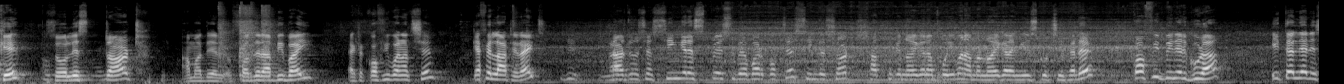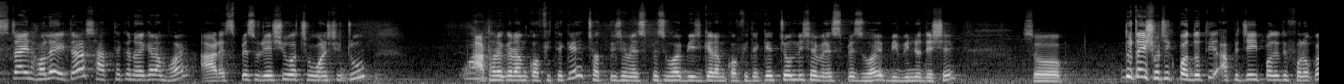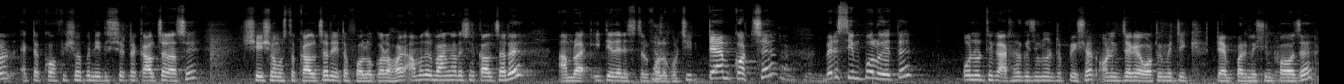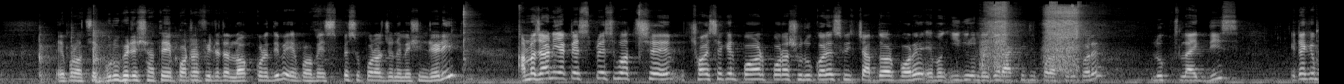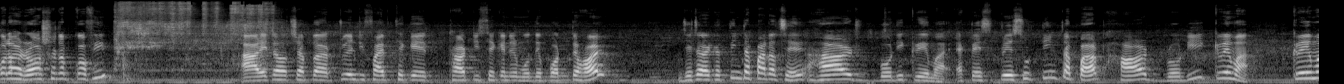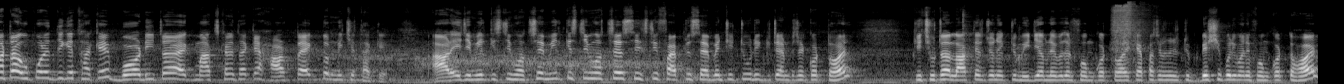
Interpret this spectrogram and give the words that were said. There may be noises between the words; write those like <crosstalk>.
Okay so let start আমাদের ফজর আবি ভাই একটা কফি বানাচ্ছে। ক্যাফে লাটে রাইট তার জন্য সে সিঙ্গেল স্প্রেস ব্যবহার করছে। সিঙ্গেল শট সাত থেকে নয় গ্রাম পরিমাণ আমরা নয় গ্রাম ইউজ করছি এখানে। কফি বিনের গুঁড়া। ইতালিয়ান স্টাইল হলে এটা সাত থেকে নয় গ্রাম হয়। আর এসপ্রেস রেশিও হচ্ছে ওয়ান সি টু আঠারো গ্রাম কফি থেকে ছত্রিশ এম এসপ্রেসো হয় বিশ গ্রাম কফি থেকে চল্লিশ এম এসপ্রেসো হয় বিভিন্ন দেশে। সো দুটাই সঠিক পদ্ধতি। আপনি যেই পদ্ধতি ফলো করেন, একটা কফি শপে নির্দিষ্ট একটা কালচার আছে, সেই সমস্ত কালচারে এটা ফলো করা হয়। আমাদের বাংলাদেশের কালচারে আমরা ইটালিয়ান স্টাইল ফলো করছি। ট্যাম্প করছে ভেরি সিম্পল ওয়েতে পনেরো থেকে আঠারো কেজি একটা প্রেশার অনেক জায়গায় অটোমেটিক ট্যাম্পার মেশিন পাওয়া যায়। এরপর হচ্ছে গ্রুভেডের সাথে পটার ফিল্টারটা লক করে দিবে, এরপর হবে স্পেসও পড়ার জন্য মেশিন রেডি আমরা জানি একটা স্প্রেস হচ্ছে ছয় সেকেন্ড পর পড়া শুরু করে সুইচ চাপ দেওয়ার পরে এবং ইগুলো লেজের আকৃতির পড়া শুরু করে। লুকস লাইক দিস এটাকে বলা হয় র শট অফ কফি আর এটা হচ্ছে আপনার টোয়েন্টি ফাইভ থেকে থার্টি সেকেন্ডের মধ্যে পড়তে হয়। যেটা একটা তিনটা পার্ট আছে হার্ড বডি ক্রেমা একটা স্প্রেসুর তিনটা পার্ট হার্ড বডি ক্রেমা ক্রেমাটা উপরের দিকে থাকে বডিটা এক মাঝখানে থাকে হার্ডটা একদম নিচে থাকে। আর এই যে মিল্ক স্টিম হচ্ছে মিল্ক স্টিম হচ্ছে sixty five to seventy two degree temperature করতে হয়। কিছুটা লাতের জন্য একটু মিডিয়াম লেভেলের ফোম করতে হয় ক্যাপাসিটির জন্য একটু বেশি পরিমাণে ফোম করতে হয়।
